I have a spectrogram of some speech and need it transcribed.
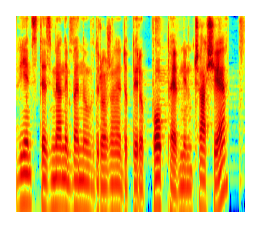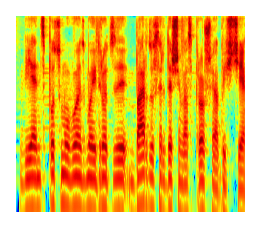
więc te zmiany będą wdrożone dopiero po pewnym czasie. Więc podsumowując, moi drodzy, bardzo serdecznie Was proszę, abyście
